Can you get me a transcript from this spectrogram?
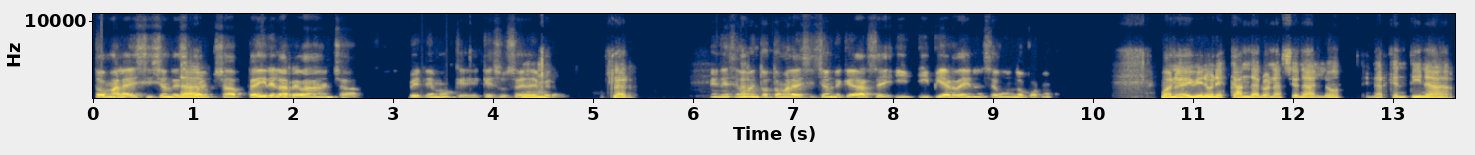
toma la decisión de decir, Claro. bueno, ya pediré la revancha, veremos qué, qué sucede, pero Claro. en ese Claro. momento toma la decisión de quedarse y, y pierde en el segundo por no. Bueno, ahí viene un escándalo nacional, ¿no? En Argentina,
